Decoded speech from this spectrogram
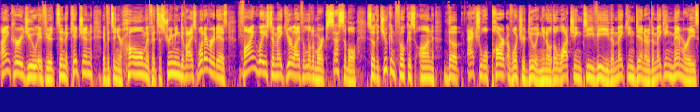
I encourage you, if it's in the kitchen, if it's in your home, if it's a streaming device, whatever it is, find ways to make your life a little more accessible so that you can focus on the actual part of what you're doing. You know, the watching TV, the making dinner, the making memories,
